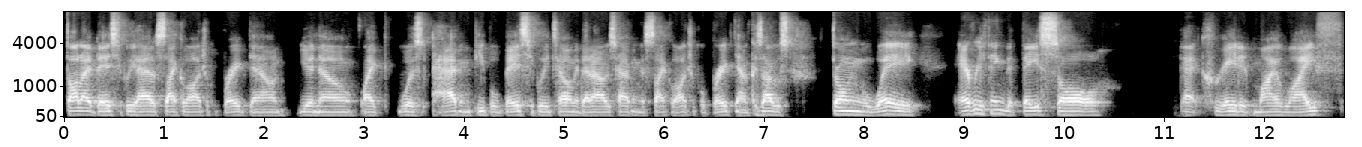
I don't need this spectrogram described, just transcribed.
thought I basically had a psychological breakdown, you know, like was having people basically tell me that I was having a psychological breakdown because I was throwing away everything that they saw that created my life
